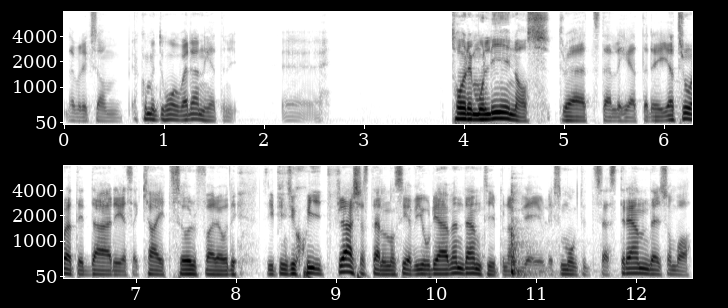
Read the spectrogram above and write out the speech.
där var liksom, jag kommer inte ihåg vad den heter nu. Eh, Torremolinos tror jag ett ställe heter. Det, jag tror att det är där det är så här kitesurfare och det, det finns ju skitfräscha ställen att se. Vi gjorde även den typen av grejer. Liksom åkte till så här stränder som var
